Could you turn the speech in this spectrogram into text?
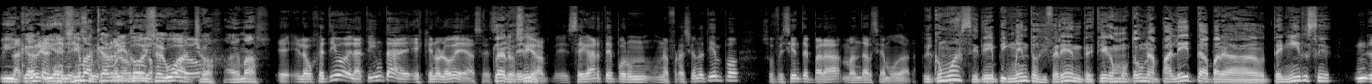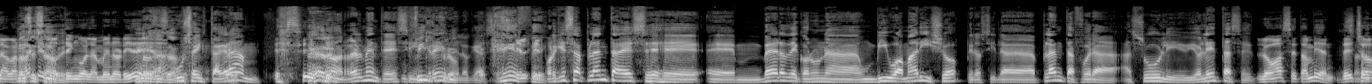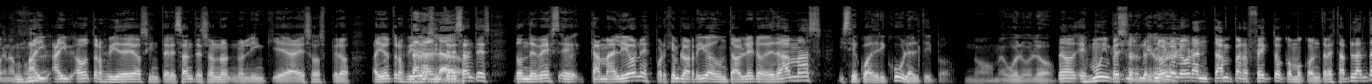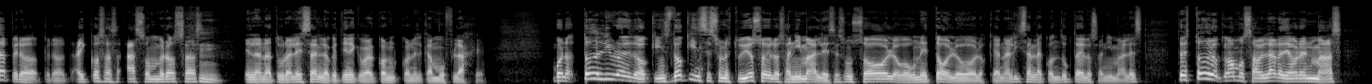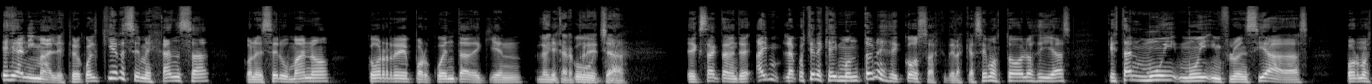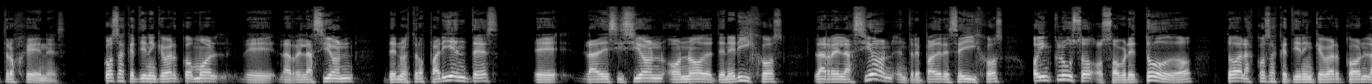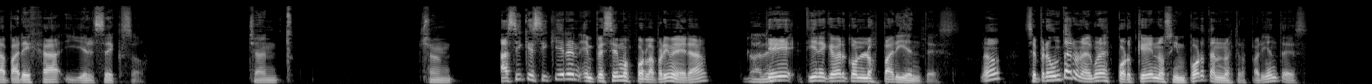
y, encima qué color rico es el guacho además Eh, el objetivo de la tinta es que no lo veas. Es Claro, sí. eh, Cegarte por un- una fracción de tiempo suficiente para mandarse a mudar. ¿Y cómo hace? ¿Tiene pigmentos diferentes? ¿Tiene como toda una paleta para teñirse? La verdad No que no tengo la menor idea. No. Usa Instagram. Sí. No, realmente es increíble filtro. lo que hace. Jefe. Porque esa planta es eh, eh, verde con una, un vivo amarillo, pero si la planta fuera azul y violeta, se... Lo hace también. De Eso hecho, lo no hay, hay otros videos interesantes, yo no, no linkeé a esos, pero hay otros videos interesantes donde ves eh, camaleones, por ejemplo, arriba de un tablero de damas y se cuadricula el tipo. No, me vuelvo loco. No, es muy lo impresionante. quiero No, lo logran tan perfecto como contra esta planta, pero, pero hay cosas asombrosas Mm. En la naturaleza en lo que tiene que ver con, con el camuflaje. Bueno, todo el libro de Dawkins. Dawkins es un estudioso de los animales, es un zoólogo, un etólogo, los que analizan la conducta de los animales. Entonces, todo lo que vamos a hablar de ahora en más es de animales, pero cualquier semejanza con el ser humano corre por cuenta de quien Lo escucha. interpreta. Exactamente. Hay, la cuestión es que hay montones de cosas de las que hacemos todos los días que están muy, muy influenciadas por nuestros genes. Cosas que tienen que ver como eh, la relación de nuestros parientes, eh, la decisión o no de tener hijos, la relación entre padres e hijos, o incluso, o sobre todo, todas las cosas que tienen que ver con la pareja y el sexo. Chant. Chant. Así que si quieren, empecemos por la primera, Dale. que tiene que ver con los parientes. ¿no? ¿Se preguntaron alguna vez por qué nos importan nuestros parientes?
